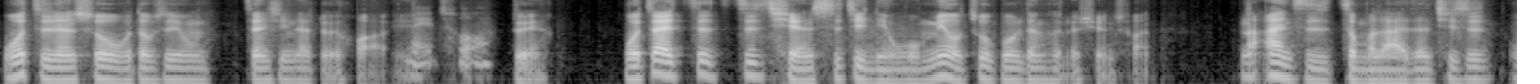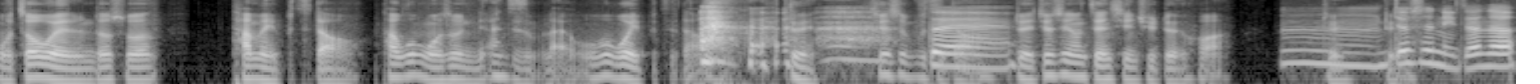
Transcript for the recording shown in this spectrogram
我只能说我都是用真心在对话而已。没错，对，我在这之前十几年我没有做过任何的宣传。那案子怎么来的？其实我周围的人都说。他们也不知道，他问我说：“你的案子怎么来？”我我也不知道，对，就是不知道，对，对，就是用真心去对话，嗯，对，就是你真的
